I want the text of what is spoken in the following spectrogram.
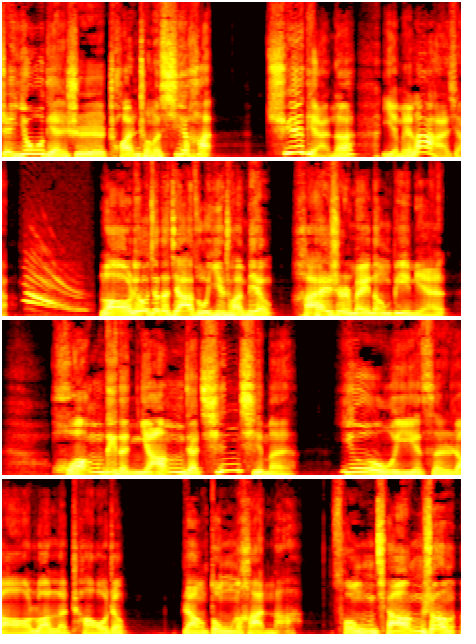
这优点是传承了西汉，缺点呢也没落下。老刘家的家族遗传病还是没能避免，皇帝的娘家亲戚们又一次扰乱了朝政，让东汉呐从强盛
